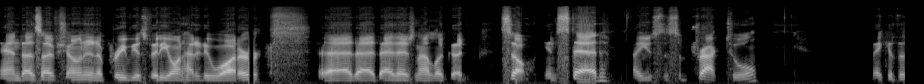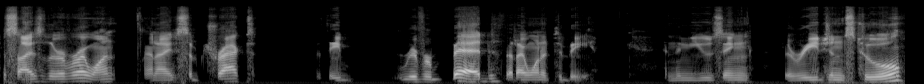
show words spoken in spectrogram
and as I've shown in a previous video on how to do water uh, that, that does not look good. So instead I use the subtract tool make it the size of the river I want and I subtract the river bed that I want it to be. And then using the regions tool,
